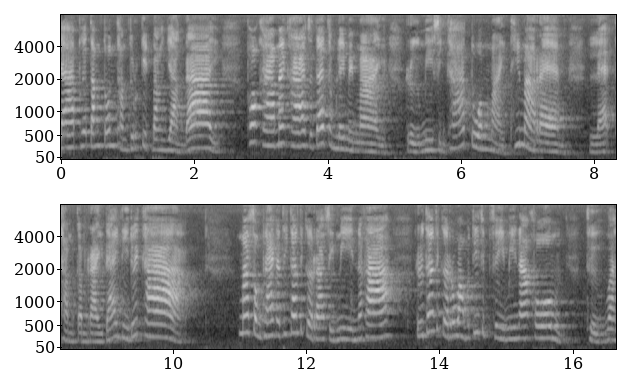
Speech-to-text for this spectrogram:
ญาติๆเพื่อตั้งต้นทำธุรกิจบางอย่างได้ พ่อค้าแม่ค้าจะได้ทำเลใหม่ ๆ หรือมีสินค้าตัวใหม่ที่มาแรง และทำกำไรได้ดีด้วยค่ะ มาส่งท้ายกันที่ท่านที่เกิดราศีมีนนะคะ หรือท่านที่เกิดระหว่างวันที่ 14 มีนาคม ถึงวัน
